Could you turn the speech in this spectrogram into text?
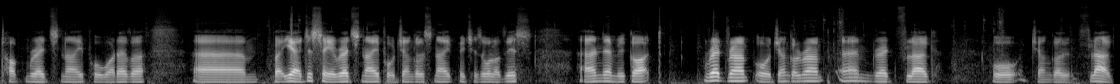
top red snipe or whatever um, but yeah, just say red snipe or jungle snipe, which is all of this. And then we got red ramp or jungle ramp and red flag or jungle flag.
